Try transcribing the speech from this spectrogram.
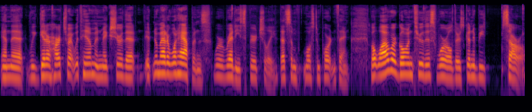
and that we get our hearts right with him and make sure that it, no matter what happens, we're ready spiritually. That's the most important thing. But while we're going through this world, there's going to be sorrow.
